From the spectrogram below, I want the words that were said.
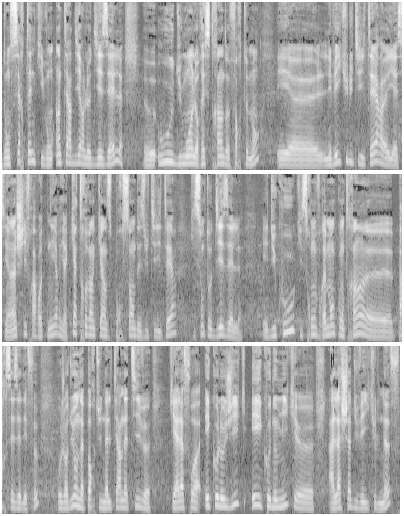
dont certaines qui vont interdire le diesel ou du moins le restreindre fortement. Et les véhicules utilitaires, il y, a, il y a un chiffre à retenir, il y a 95% des utilitaires qui sont au diesel et du coup qui seront vraiment contraints euh, par ces ZFE. Aujourd'hui, on apporte une alternative qui est à la fois écologique et économique euh, à l'achat du véhicule neuf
